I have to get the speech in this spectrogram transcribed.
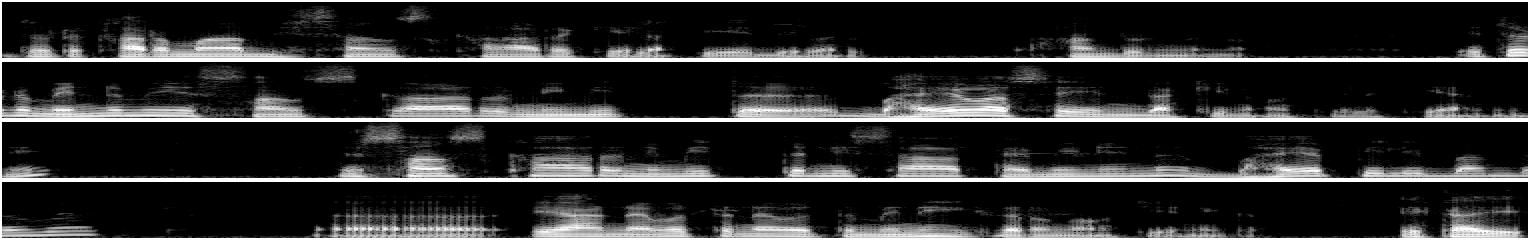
එතකොට කර්මාභිසංස්කාර කියලා අපි දේවල් හඳුන්වනවා. එතකොට මෙන්න මේ සංස්කාර නිමිත්ත භය වශයෙන් දකිනවා කියලා කියන්නේ මේ සංස්කාර නිමිත්ත නිසා පැමිණෙන භය පිළිබඳව එයා නැවත නැවත මෙනෙහි කරනවා කියන එක. ඒකයි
